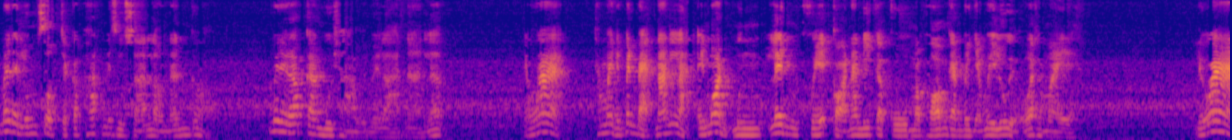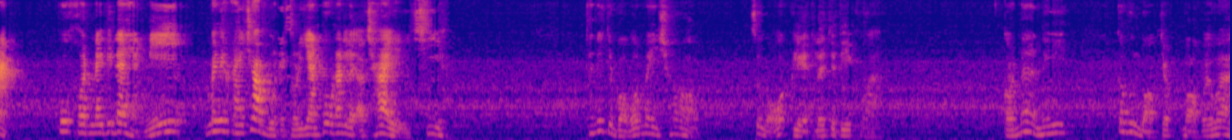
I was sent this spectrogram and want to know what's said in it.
ไม่ได้ลุมศพจักรพรรดิในสุสานเหล่านั้นก็ ไม่ได้รับการบูชาเป็นเวลานานแล้ว แต่ว่าทำไมถึงเป็นแบบนั้นล่ะไอ้มอนมึงเล่นเควสก่อนหน้านี้กับกูมาพร้อมกันมึงยังไม่รู้เหรอว่าทำไม หรือว่าผู้คนในดินแดนแห่งนี้ ไม่มีใครชอบบวชแห่งสุริยันพวกนั้นเลยเอาใช่เชี่ยท่านที่จะบอกว่าไม่ชอบซึ่งบอกว่าเกลียดเลยจะดีกว่า ก่อนหน้านี้ก็เพิ่งบอกจะบอกไว้ว่า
